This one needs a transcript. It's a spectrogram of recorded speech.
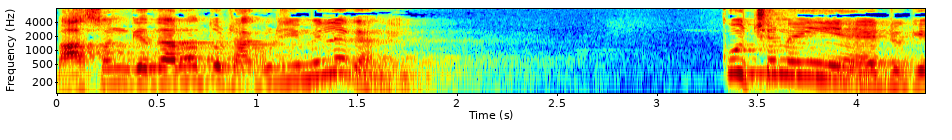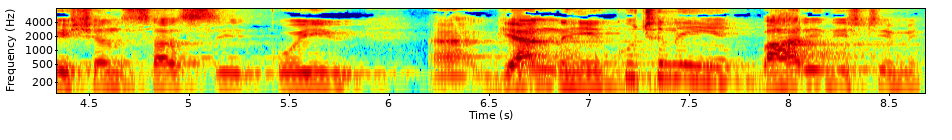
भाषण के द्वारा तो ठाकुर जी मिलेगा नहीं। कुछ नहीं है एजुकेशन सस, कोई ज्ञान नहीं है, कुछ नहीं है बाहरी दृष्टि में।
